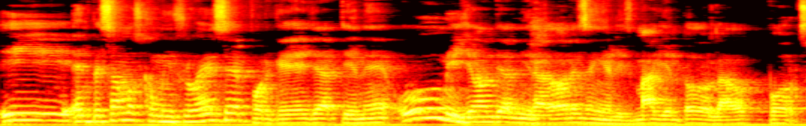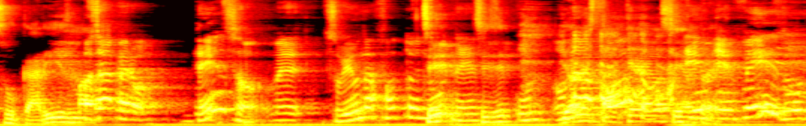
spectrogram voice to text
y empezamos como influencer porque ella tiene un millón de admiradores en el ISMAC y en todo lado por su carisma. O sea, pero denso. Me subió una foto el Sí, lunes. sí, sí. un- Yo una foto en, en Facebook.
